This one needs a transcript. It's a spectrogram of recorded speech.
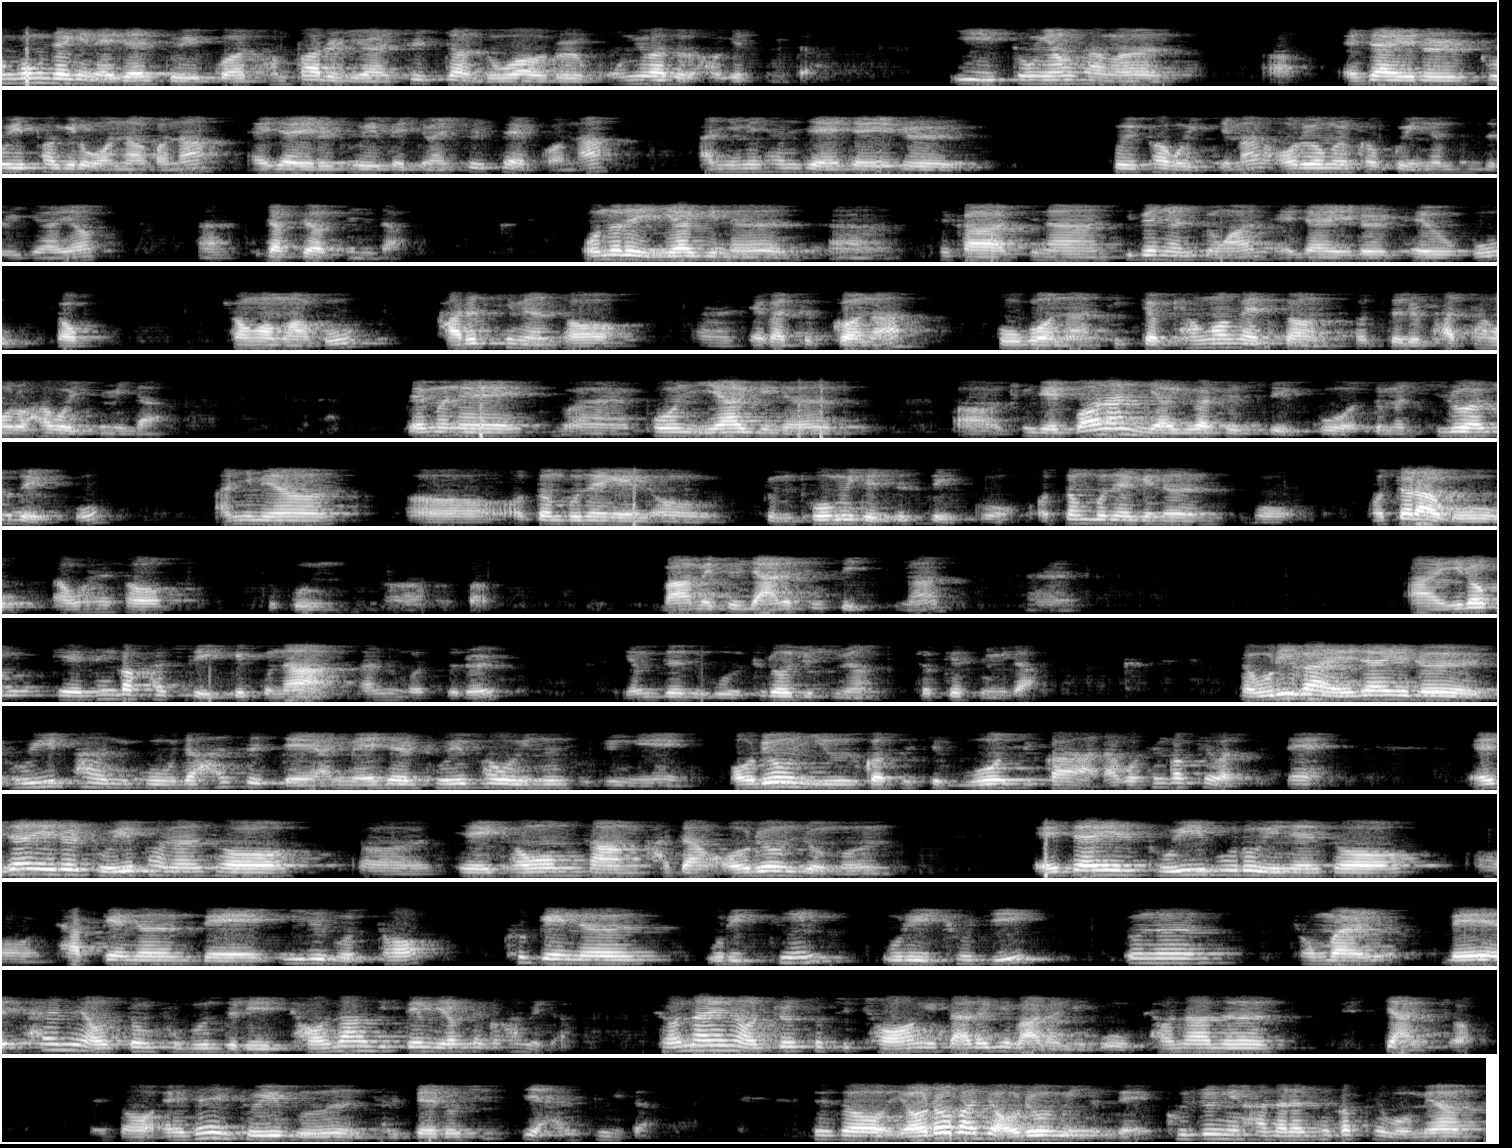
성공적인 에자일 도입과 전파를 위한 실전 노하우를 공유하도록 하겠습니다. 이 동영상은 어, 에자일을 도입하기를 원하거나 에자일을 도입했지만 실패했거나 아니면 현재 에자일을 도입하고 있지만 어려움을 겪고 있는 분들을 위하여 아, 제작되었습니다. 오늘의 이야기는 아, 제가 지난 10여 년 동안 에자일을 배우고 경험하고 가르치면서 어, 제가 듣거나 보거나 직접 경험했던 것들을 바탕으로 하고 있습니다. 때문에 어, 본 이야기는 어, 굉장히 뻔한 이야기가 될 수도 있고 어쩌면 지루할 수도 있고 아니면 어, 떤 분에게는 어, 좀 도움이 됐을 수도 있고 어떤 분에게는 뭐 어쩌라고 라고 해서 조금 어, 마음에 들지 않으실 수 있지만 네. 아 이렇게 생각할 수도 있겠구나 라는 것들을 염두에 두고 들어주시면 좋겠습니다. 우리가 에자일을 도입하고자 했을 때 아니면 에자일을 도입하고 있는 도중에 어려운 이유가 도대체 무엇일까라고 생각해 봤을 때 에자일을 도입하면서 어, 제 경험상 가장 어려운 점은 에자일 도입으로 인해서 어, 작게는 내 일부터 크게는 우리 팀, 우리 조직 또는 정말 내 삶의 어떤 부분들이 변하기 때문이라고 생각합니다. 변화에는 어쩔 수 없이 저항이 따르기 마련이고 변화는 쉽지 않죠. 그래서 에자일 도입은 절대로 쉽지 않습니다. 그래서 여러 가지 어려움이 있는데 그 중에 하나를 생각해 보면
